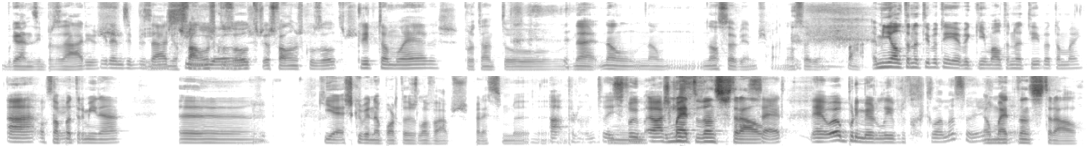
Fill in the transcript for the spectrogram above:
grandes empresários. Grandes empresários, Eles falam uns com os outros, eles falam uns com os outros. Criptomoedas. Portanto, não, não, não, não sabemos. pá, não sabemos. Pá, a minha alternativa, tenho aqui uma alternativa também, Ah, ok. só para terminar, eh, que é escrever na porta dos lavabos. Parece-me Ah, pronto. Isso um, foi, um método ancestral. Certo. É, é o primeiro livro de reclamações. É um não método ancestral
